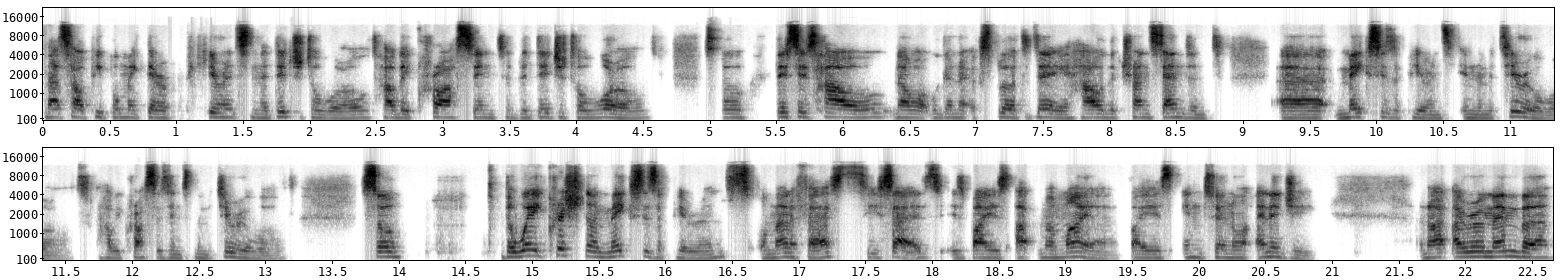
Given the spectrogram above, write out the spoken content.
that's how people make their appearance in the digital world, how they cross into the digital world. So this is how now what we're going to explore today, how the transcendent uh, makes his appearance in the material world, how he crosses into the material world. So the way Krishna makes his appearance or manifests, he says, is by his Atma Maya, by his internal energy. And I, I remember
